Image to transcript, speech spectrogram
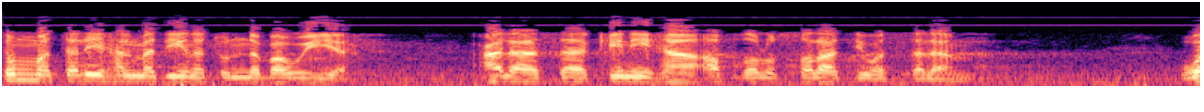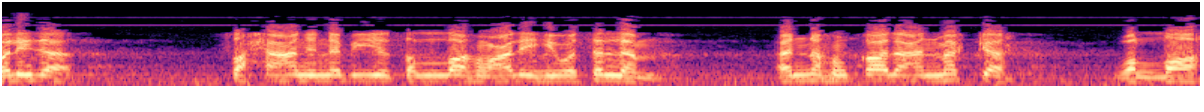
ثم تليها المدينة النبوية على ساكنها أفضل الصلاة والسلام. ولذا صح عن النبي صلى الله عليه وسلم أنه قال عن مكة والله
